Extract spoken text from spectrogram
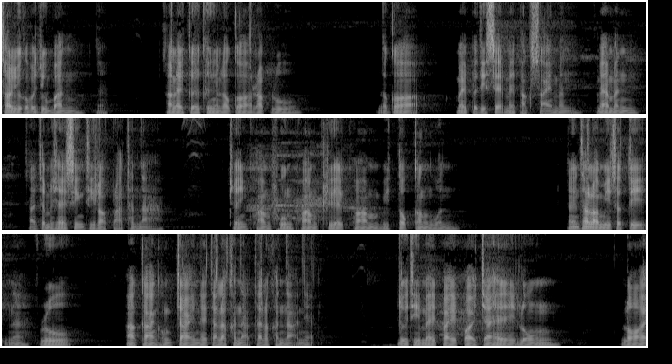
ถ้าอยู่กับปัจจุบันนะอะไรเกิดขึ้นเราก็รับรู้ แล้วก็ ไม่ปฏิเสธไม่ผักสายมัน แม้มันอาจจะไม่ใช่สิ่งที่เราปรารถนาเช่นความฟุ้งความเครียดความวิตกกังวลนั้นถ้าเรามีสตินะรู้อาการของใจในแต่ละขณะแต่ละขณะเนี่ยโดยที่ไม่ไปปล่อยใจให้หลงลอย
